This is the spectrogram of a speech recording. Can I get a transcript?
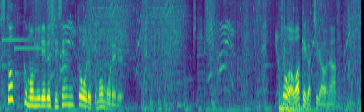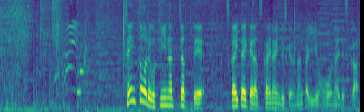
ストックも見れるし戦闘力も漏れる。今日はわけが違うな。戦闘力気になっちゃって使いたいキャラ使えないんですけどなんかいい方法ないですか？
